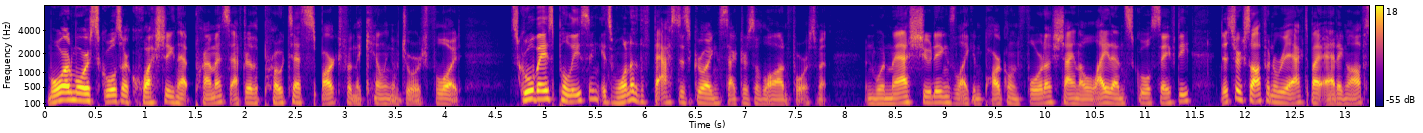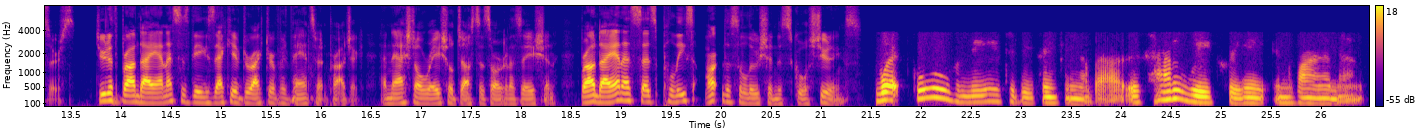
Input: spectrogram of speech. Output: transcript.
More and more schools are questioning that premise after the protests sparked from the killing of George Floyd. School based policing is one of the fastest growing sectors of law enforcement. And when mass shootings like in Parkland, Florida, shine a light on school safety, districts often react by adding officers. Judith Browne Dianis is the executive director of Advancement Project, a national racial justice organization. Brown Dianis says police aren't the solution to school shootings. What schools need to be thinking about is how do we create environments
